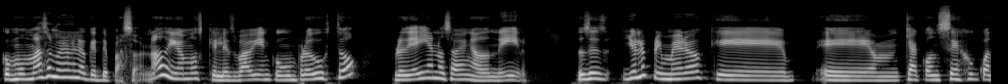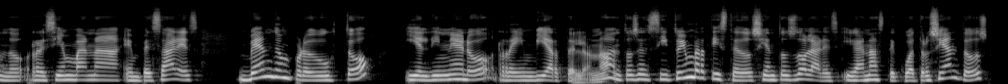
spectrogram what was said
como más o menos lo que te pasó, ¿no? Digamos que les va bien con un producto, pero de ahí ya no saben a dónde ir. Entonces, yo lo primero que Em, que aconsejo cuando recién van a empezar es vende un producto y el dinero reinviértelo, ¿no? Entonces, si tú invertiste 200 dólares y ganaste 400,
